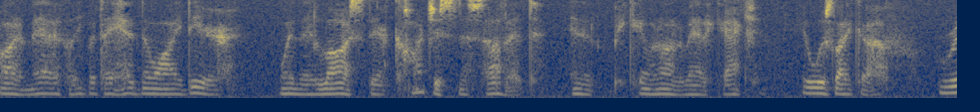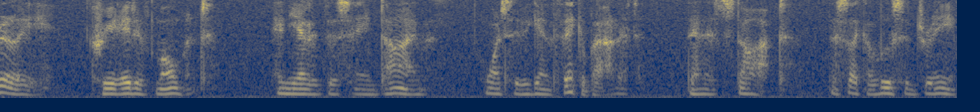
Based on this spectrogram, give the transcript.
automatically, but they had no idea when they lost their consciousness of it and it became an automatic action. It was like a really creative moment. And yet at the same time, once they began to think about it, then it stopped. It's like a lucid dream,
